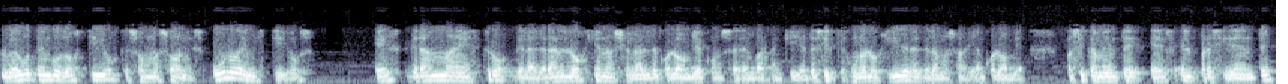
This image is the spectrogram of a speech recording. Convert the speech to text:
luego tengo dos tíos que son masones. Uno de mis tíos es gran maestro de la Gran Logia Nacional de Colombia con sede en Barranquilla, es decir, que es uno de los líderes de la masonería en Colombia. Básicamente es el presidente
